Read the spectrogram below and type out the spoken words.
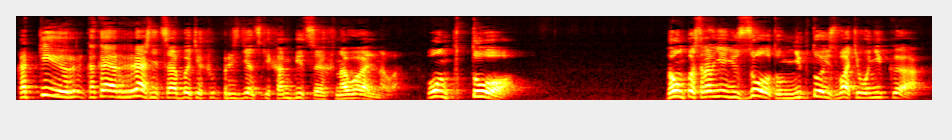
Какие, какая разница об этих президентских амбициях Навального? Он кто? Да он по сравнению с Золотом никто и звать его никак.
